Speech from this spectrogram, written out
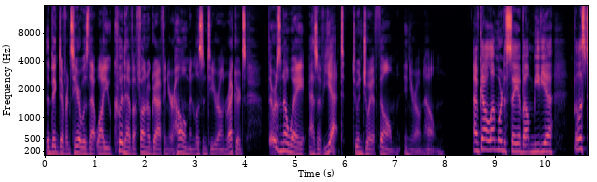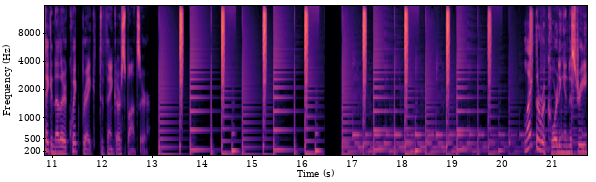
The big difference here was that while you could have a phonograph in your home and listen to your own records, there was no way, as of yet, to enjoy a film in your own home. I've got a lot more to say about media, but let's take another quick break to thank our sponsor. Like the recording industry,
